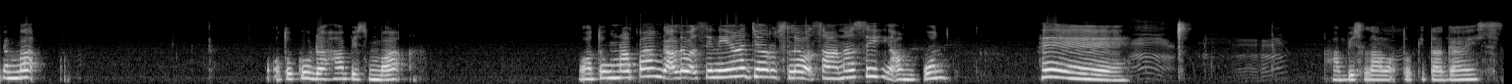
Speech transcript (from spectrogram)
Ya mbak. Waktuku udah habis mbak. Waktu kenapa nggak lewat sini aja? Harus lewat sana sih. Ya ampun. Hei. Habislah waktu kita guys.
